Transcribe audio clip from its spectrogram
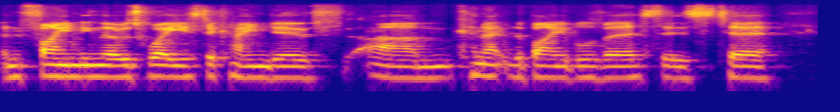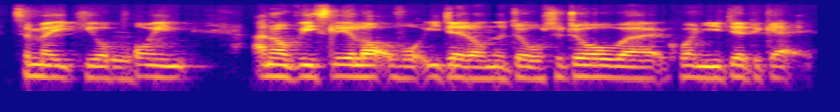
and finding those ways to kind of um, connect the Bible verses to to make your mm. point, and obviously a lot of what you did on the door to door work when you did get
